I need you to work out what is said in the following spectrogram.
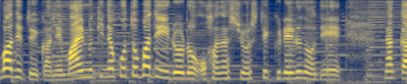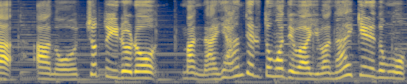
葉でというかね前向きな言葉でいろいろお話をしてくれるのでなんかあのちょっといろいろまあ、悩んでるとまでは言わないけれども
